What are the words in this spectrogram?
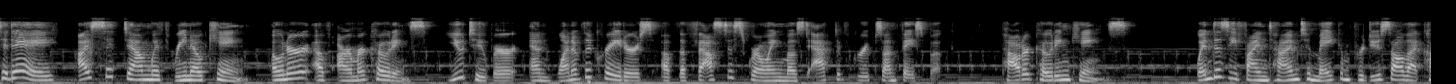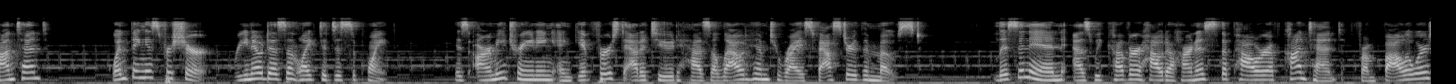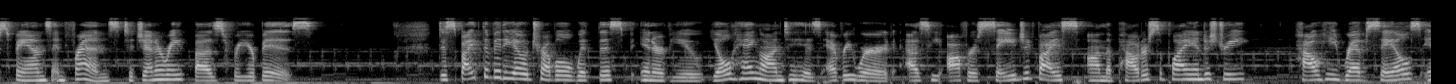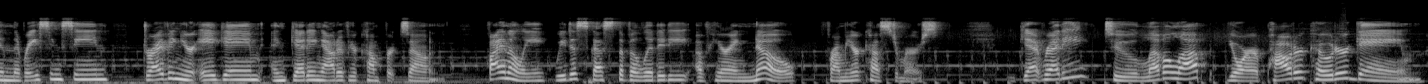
Today, I sit down with Reno King, owner of Armor Coatings, YouTuber, and one of the creators of the fastest growing, most active groups on Facebook, Powder Coating Kings. When does he find time to make and produce all that content? One thing is for sure Reno doesn't like to disappoint. His Army training and give first attitude has allowed him to rise faster than most. Listen in as we cover how to harness the power of content from followers, fans, and friends to generate buzz for your biz. Despite the video trouble with this interview, you'll hang on to his every word as he offers sage advice on the powder supply industry, how he revs sales in the racing scene, driving your A game, and getting out of your comfort zone. Finally, we discuss the validity of hearing no from your customers. Get ready to level up your powder coater game.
